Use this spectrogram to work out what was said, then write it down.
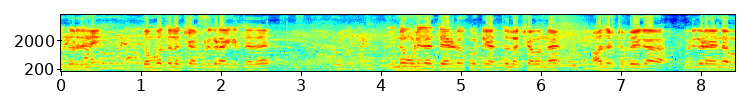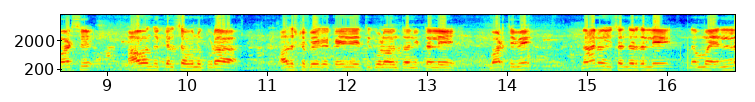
ಸಂದರ್ಭದಲ್ಲಿ ತೊಂಬತ್ತು ಲಕ್ಷ ಬಿಡುಗಡೆ ಆಗಿರ್ತದೆ. ಇನ್ನು ಉಳಿದಂತೆ ಎರಡು ಕೋಟಿ ಹತ್ತು ಲಕ್ಷವನ್ನು ಆದಷ್ಟು ಬೇಗ ಬಿಡುಗಡೆಯನ್ನು ಮಾಡಿಸಿ ಆ ಒಂದು ಕೆಲಸವನ್ನು ಕೂಡ ಆದಷ್ಟು ಬೇಗ ಕೈಗೆ ಎತ್ತಿಕೊಳ್ಳುವಂಥ ನಿಟ್ಟಿನಲ್ಲಿ ಮಾಡ್ತೀವಿ. ನಾನು ಈ ಸಂದರ್ಭದಲ್ಲಿ ನಮ್ಮ ಎಲ್ಲ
